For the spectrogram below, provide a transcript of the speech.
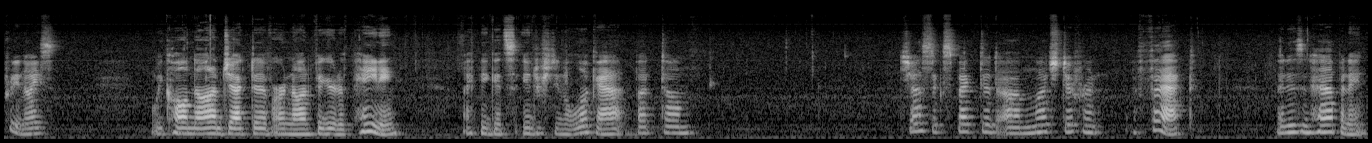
pretty nice, what we call non-objective or non-figurative painting. I think it's interesting to look at, but um, just expected a much different effect it isn't happening.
